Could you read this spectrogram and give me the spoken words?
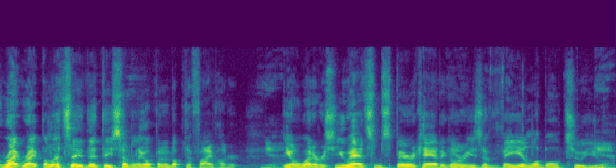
right, right. But let's say that they suddenly open it up to 500. Yeah. You know, whatever. So you had some spare categories available to you. Yeah.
